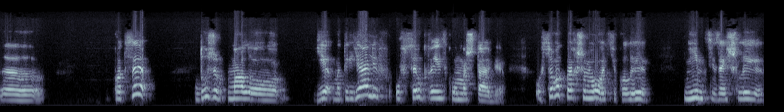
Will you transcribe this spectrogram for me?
Е, про це дуже мало є матеріалів у всеукраїнському масштабі. У 41-му році, коли німці зайшли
